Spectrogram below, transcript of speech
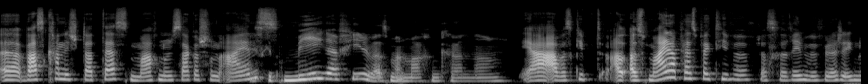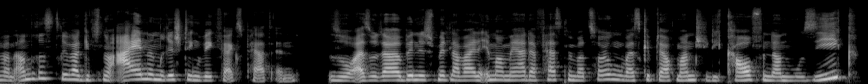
Äh, was kann ich stattdessen machen? Und ich sage schon eins. Es gibt mega viel, was man machen kann. Ne? Ja, aber es gibt aus meiner Perspektive, das reden wir vielleicht irgendwann anderes drüber, gibt es nur einen richtigen Weg für ExpertInnen. So, also da bin ich mittlerweile immer mehr der festen Überzeugung, weil es gibt ja auch manche, die kaufen dann Musik.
